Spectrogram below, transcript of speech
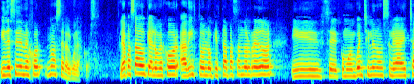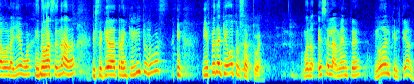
y decide mejor no hacer algunas cosas. ¿Le ha pasado que a lo mejor ha visto lo que está pasando alrededor y como en buen chileno se le ha echado la yegua y no hace nada y se queda tranquilito nomás y espera que otros actúen? Bueno, esa es la mente no del cristiano.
